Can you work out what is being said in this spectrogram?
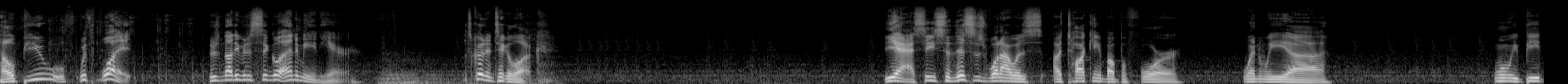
Help you? With what? There's not even a single enemy in here. Let's go ahead and take a look. Yeah, see, so this is what I was uh, talking about before when we, uh, when we beat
